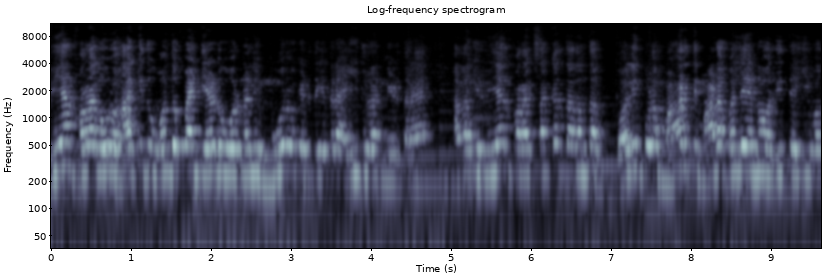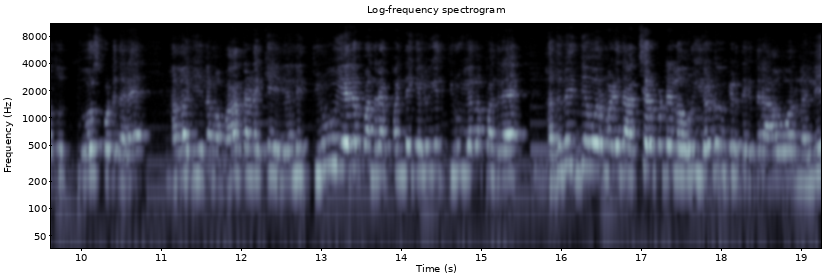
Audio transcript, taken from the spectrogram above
ರಿಯಾನ್ ಫರಾಗ್ ಅವರು ಹಾಕಿದ್ದು ಒಂದು ಪಾಯಿಂಟ್ ಎರಡು ಓವರ್ನಲ್ಲಿ ಮೂರು ವಿಕೆಟ್ ತೆಗಿತಾರೆ ಐದು ರನ್ ನೀಡ್ತಾರೆ. ಹಾಗಾಗಿ ರಿಯಾನ್ ಫರಾಗ್ ಆದಂತ ಬೌಲಿಂಗ್ ಕೂಡ ಮಾಡ್ತಿ ಮಾಡಬಲ್ಲೆ ಅನ್ನೋ ರೀತಿಯಾಗಿ ಇವತ್ತು ತೋರಿಸ್ಕೊಟ್ಟಿದ್ದಾರೆ. ಹಾಗಾಗಿ ನಮ್ಮ ಭಾರತ ತಂಡಕ್ಕೆ ಇದರಲ್ಲಿ ತಿರುವು ಏನಪ್ಪಾ ಅಂದ್ರೆ ಪಂದ್ಯ ಗೆಲುವಿಗೆ ತಿರುವು ಏನಪ್ಪಾ ಅಂದ್ರೆ ಹದಿನೈದನೇ ಓವರ್ ಮಾಡಿದ ಅಕ್ಷರ ಪಟೇಲ್ ಅವರು ಎರಡು ವಿಕೆಟ್ ತೆಗಿತಾರೆ ಆ ಓವರ್ನಲ್ಲಿ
